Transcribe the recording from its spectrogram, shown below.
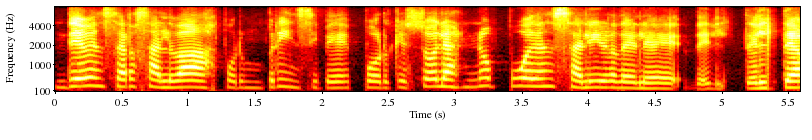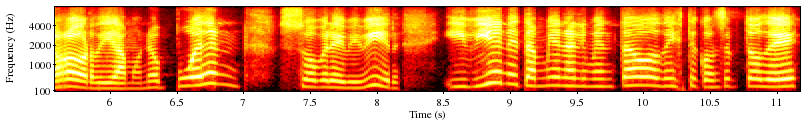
deben ser salvadas por un príncipe porque solas no pueden salir del, del, terror, digamos, no pueden sobrevivir. Y viene también alimentado de este concepto de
